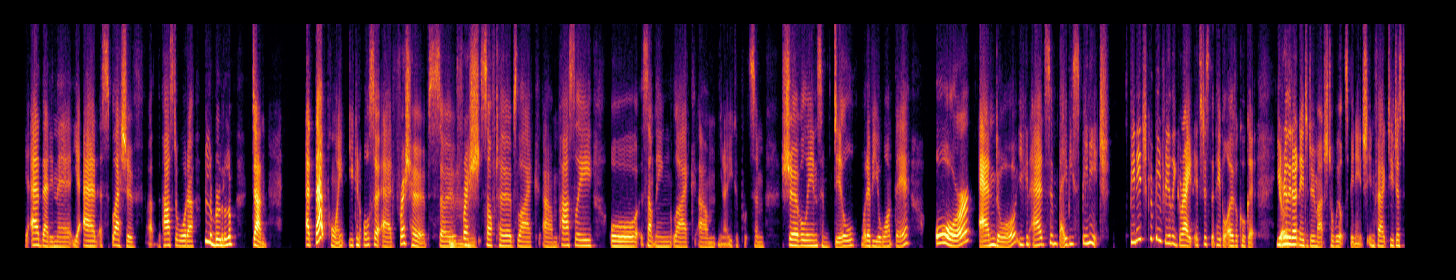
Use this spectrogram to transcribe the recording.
you add that in there. You add a splash of uh, the pasta water. blah, blah, blah, done. At that point, you can also add fresh herbs. So, Mm. fresh soft herbs like um, parsley or something like, um, you know, you could put some chervil in, some dill, whatever you want there. Or, and or you can add some baby spinach. Spinach can be really great. It's just that people overcook it. You Yeah. really don't need to do much to wilt spinach. In fact, you just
